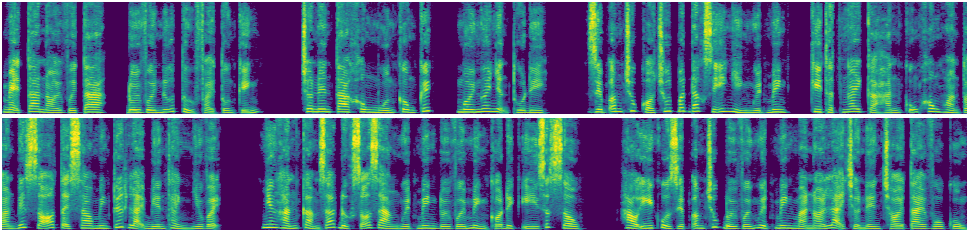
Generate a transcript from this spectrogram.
mẹ ta nói với ta, đối với nữ tử phải tôn kính, cho nên ta không muốn công kích, mời ngươi nhận thua đi. Diệp âm trúc có chút bất đắc dĩ nhìn nguyệt minh, kỳ thật ngay cả hắn cũng không hoàn toàn biết rõ tại sao minh tuyết lại biến thành như vậy. Nhưng hắn cảm giác được rõ ràng nguyệt minh đối với mình có địch ý rất sâu. Hảo ý của diệp âm trúc đối với nguyệt minh mà nói lại trở nên chói tai vô cùng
